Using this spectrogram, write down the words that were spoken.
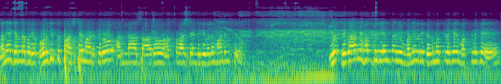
ಮನೆಗೆಲ್ಲ ಬರೀ ಹೋಳಿಗೆ ತುಪ್ಪ ಅಷ್ಟೇ ಮಾಡ್ತಿರೋ, ಅನ್ನ, ಸಾರು, ಹಪ್ಪಳ, ಶೆಂಡಿಗೆ ಇವೆಲ್ಲ ಮಾಡಿರ್ತಿರೋ. ಇವತ್ತು ಯುಗಾದಿ ಹಬ್ಬ ಇದೆ ಅಂತ ನೀವು ಮನೆಯವರಿಗೆ ಗಂಡು ಮಕ್ಕಳಿಗೆ ಮಕ್ಕಳಿಗೆ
